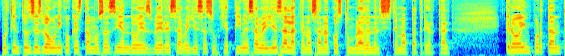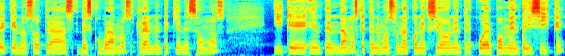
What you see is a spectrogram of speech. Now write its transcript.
Porque entonces lo único que estamos haciendo es ver esa belleza subjetiva, esa belleza a la que nos han acostumbrado en el sistema patriarcal. Creo importante que nosotras descubramos realmente quiénes somos y que entendamos que tenemos una conexión entre cuerpo, mente y psique.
